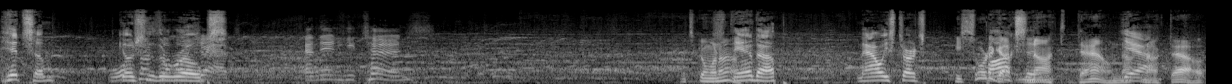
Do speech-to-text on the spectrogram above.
hits him, walks goes through onto the a hard ropes. jab, and then he turns. What's going on? Stand up. Now he starts. He sort of got boxing. knocked down, not Yeah. knocked out.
